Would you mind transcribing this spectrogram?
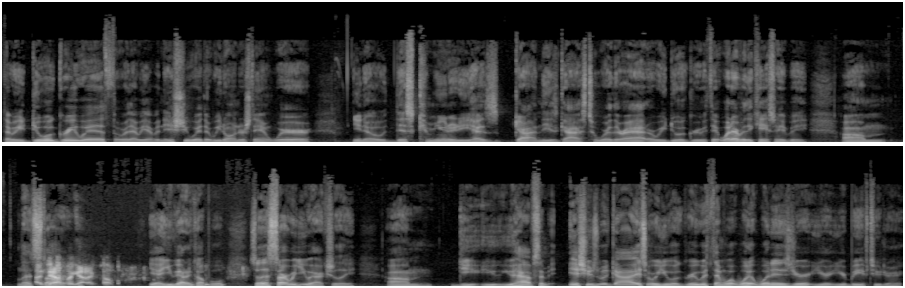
that we do agree with, or that we have an issue with, that we don't understand where you know this community has gotten these guys to where they're at, or we do agree with it, whatever the case may be. Um, let's I start. definitely got a couple. Yeah, you got a couple. so let's start with you actually. Um, do you, you you have some issues with guys, or you agree with them? What what what is your your, your beef to drink?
